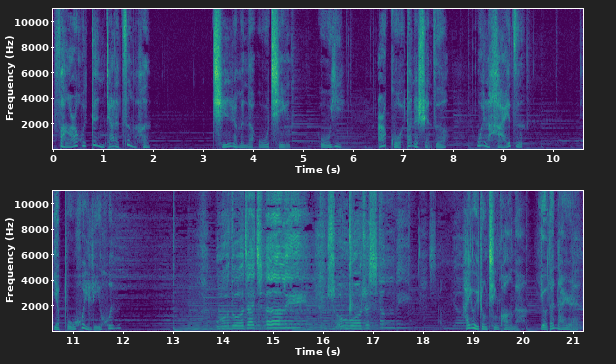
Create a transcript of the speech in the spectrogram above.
反而会更加的憎恨情人们的无情无义，而果断的选择为了孩子。也不会离婚。还有一种情况呢，有的男人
